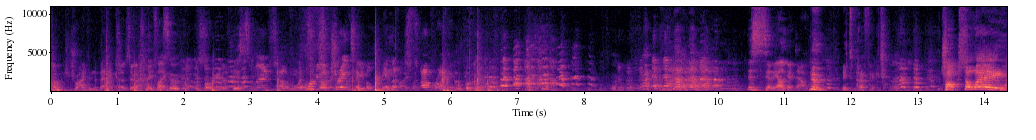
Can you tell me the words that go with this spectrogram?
Oh, you drive in the back. Uh, so if I go, oh, sorry about this. Put your tray table in the upright. This is silly, I'll get down. No, it's perfect. Chocks away!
